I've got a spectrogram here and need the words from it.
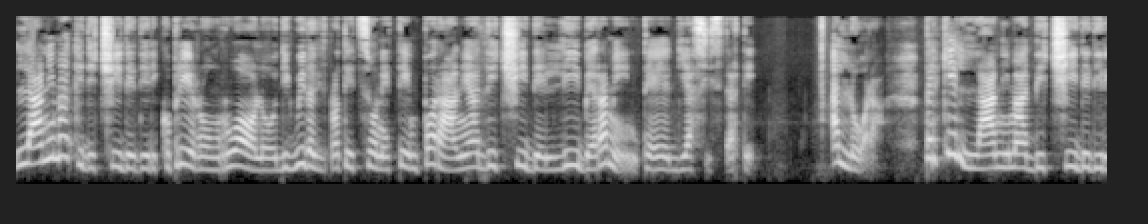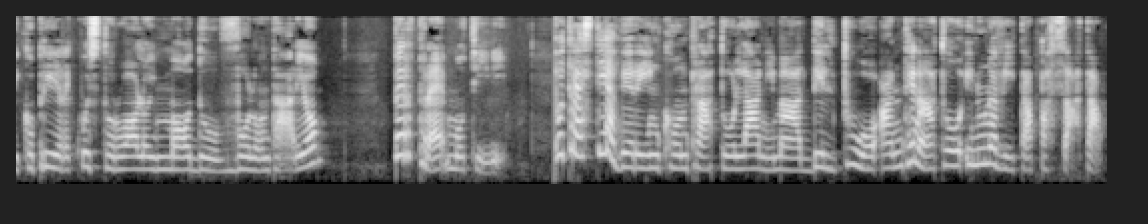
L'anima che decide di ricoprire un ruolo di guida di protezione temporanea decide liberamente di assisterti. Allora, perché l'anima decide di ricoprire questo ruolo in modo volontario? Per tre motivi. Potresti avere incontrato l'anima del tuo antenato in una vita passata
